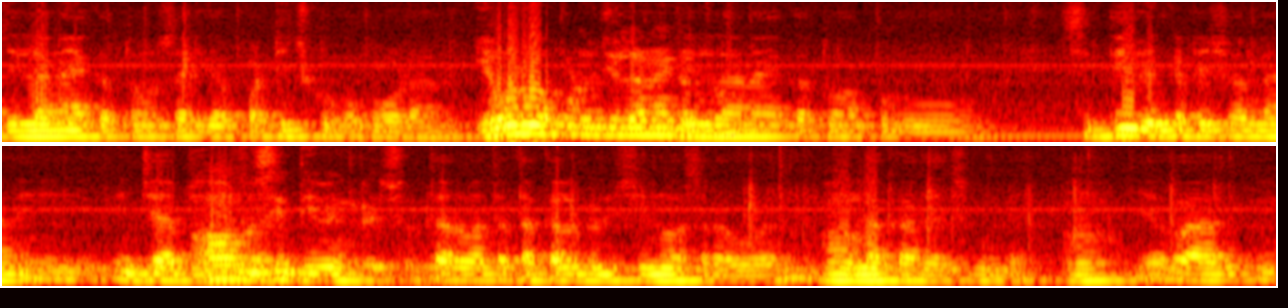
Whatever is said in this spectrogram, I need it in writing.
జిల్లా నాయకత్వం సరిగా పట్టించుకోకపోవడాలు ఎవరు అప్పుడు జిల్లా జిల్లా నాయకులు నాయకత్వం అప్పుడు సిద్ధి వెంకటేశ్వర్లని ఇన్ఛార్జ్ అవును సిద్ధి వెంకటేశ్వర తర్వాత తక్కలపల్లి శ్రీనివాసరావు గారు. జిల్లా కార్యదర్శి ఉండే ఆ. వారికి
